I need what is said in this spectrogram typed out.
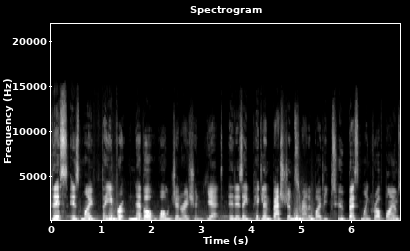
This is my favorite Nether world generation yet. It is a Piglin Bastion surrounded by the two best Minecraft biomes,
